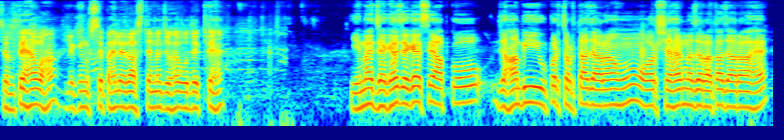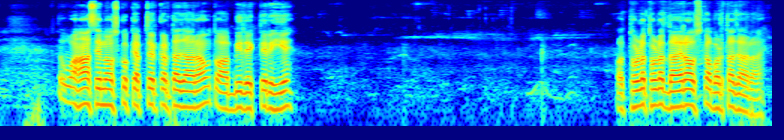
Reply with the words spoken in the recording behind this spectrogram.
चलते हैं वहाँ, लेकिन उससे पहले रास्ते में जो है वो देखते हैं। ये मैं जगह जगह से आपको जहाँ भी ऊपर चढ़ता जा रहा हूँ और शहर नज़र आता जा रहा है तो वहाँ से मैं उसको कैप्चर करता जा रहा हूँ तो आप भी देखते रहिए। और थोड़ा थोड़ा दायरा उसका बढ़ता जा रहा है।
